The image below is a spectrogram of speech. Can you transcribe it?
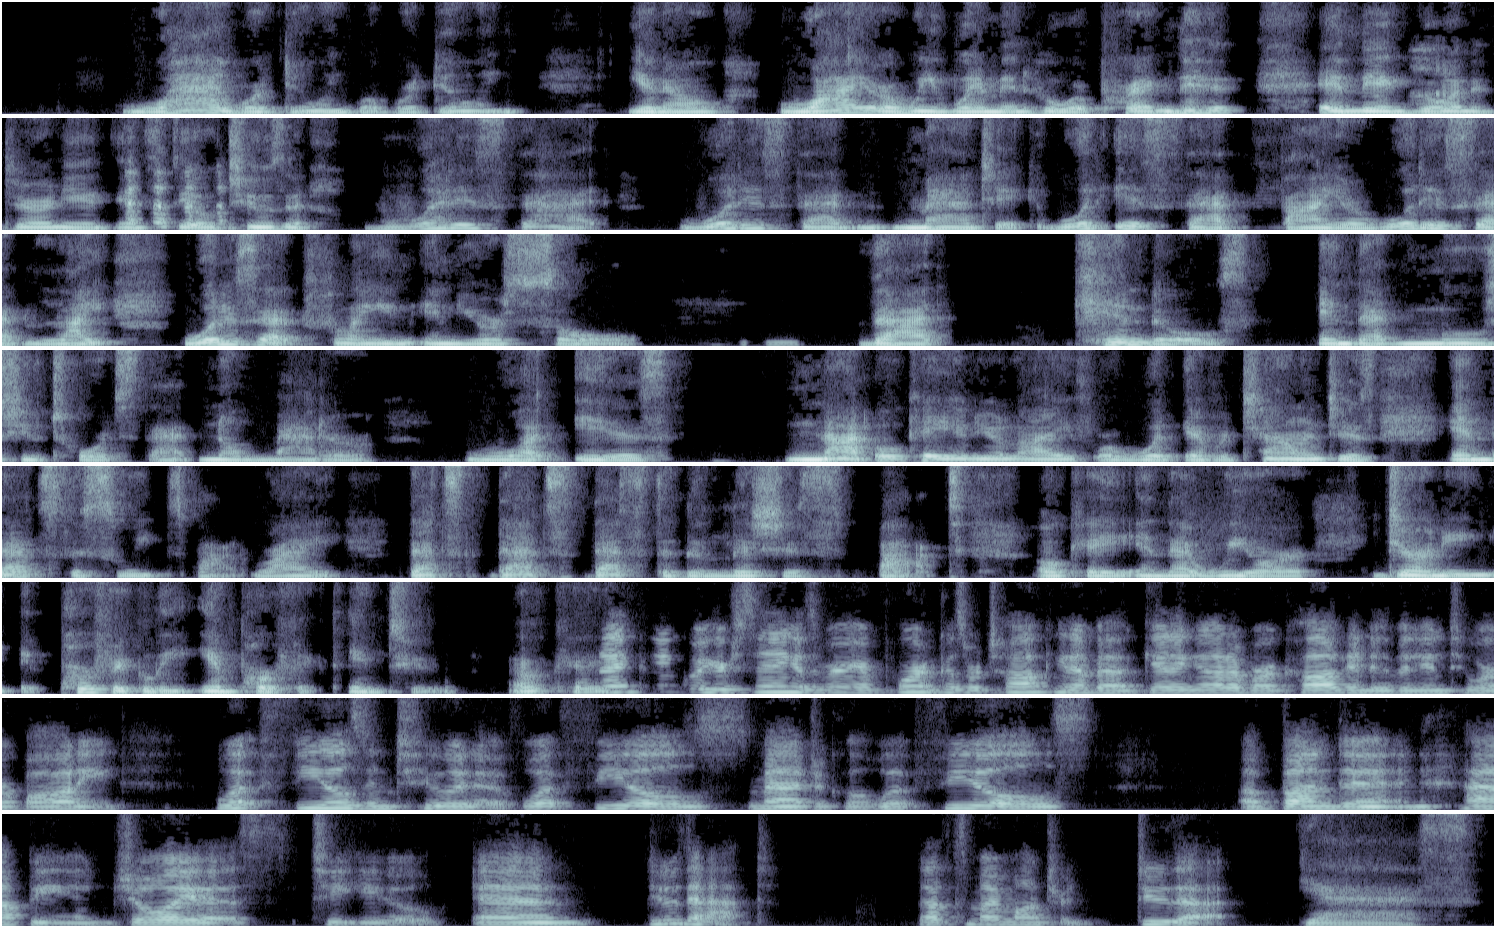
why we're doing what we're doing. You know, why are we women who are pregnant and then go on a journey and, and still choosing? What is that? What is that magic? What is that fire? What is that light? What is that flame in your soul that kindles and that moves you towards that no matter what is not okay in your life or whatever challenges and that's the sweet spot right that's that's that's the delicious spot okay and that we are journeying perfectly imperfect into Okay. And I think what you're saying is very important because we're talking about getting out of our cognitive and into our body. What feels intuitive? What feels magical? What feels abundant and happy and joyous to you? And do that. That's my mantra. Do that. Yes.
